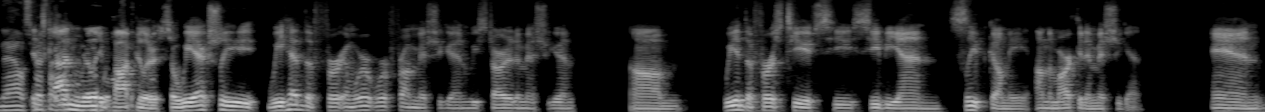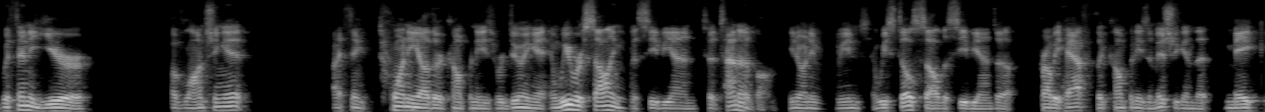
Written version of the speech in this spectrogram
now it's gotten really popular. So we actually we had the first and we're, we're from michigan. We started in michigan. Um, we had the first thc cbn sleep gummy on the market in michigan. And within a year of launching it i think 20 other companies were doing it and we were selling the cbn to 10 of them you know what i mean and we still sell the cbn to probably half the companies in michigan that make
